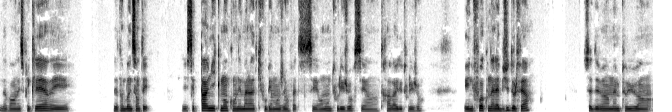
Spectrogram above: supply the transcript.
d'avoir un esprit clair et, d'être en bonne santé. Et c'est pas uniquement quand on est malade qu'il faut bien manger en fait, c'est vraiment tous les jours, c'est un travail de tous les jours. Et une fois qu'on a l'habitude de le faire, ça devient même plus un,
